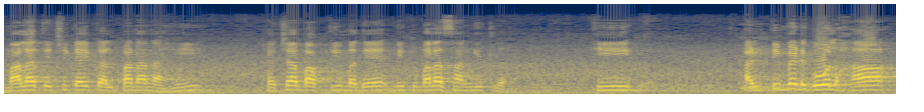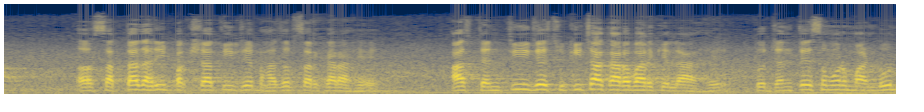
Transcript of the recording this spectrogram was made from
मला त्याची काही कल्पना नाही. ह्याच्या बाबतीमध्ये मी तुम्हाला सांगितलं की अल्टिमेट गोल हा सत्ताधारी पक्षातील जे भाजप सरकार आहे आज त्यांची जे चुकीचा कारभार केला आहे तो जनतेसमोर मांडून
